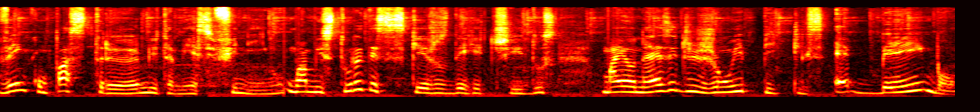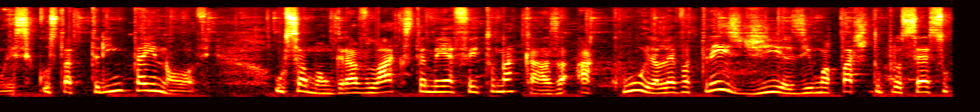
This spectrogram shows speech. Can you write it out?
Vem com pastrame, também esse fininho, uma mistura desses queijos derretidos, maionese Dijon e picles. É bem bom, esse custa R$ 39. O salmão gravlax também é feito na casa. A cura leva três dias e uma parte do processo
